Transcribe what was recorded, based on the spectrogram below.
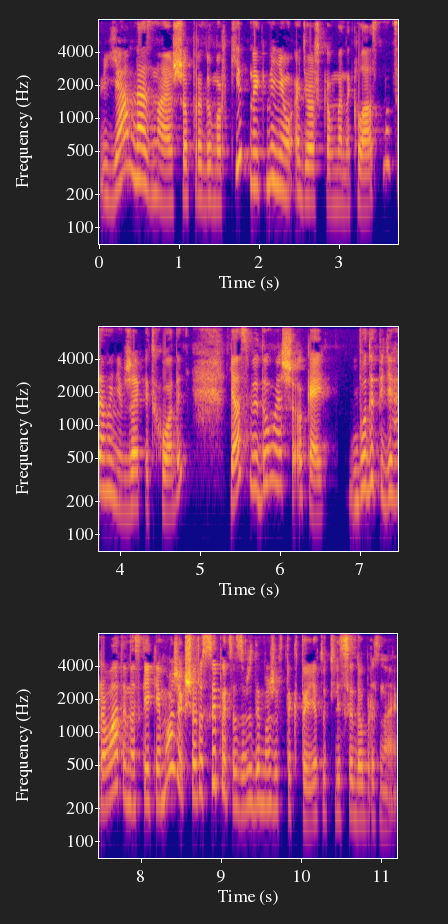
Я не знаю, що придумав кіт, ну як мінімум, одяжка в мене класна, це мені вже підходить. Я собі думаю, що окей. Буду підігравати наскільки можу, якщо розсипеться, завжди може втекти. Я тут ліси добре знаю.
